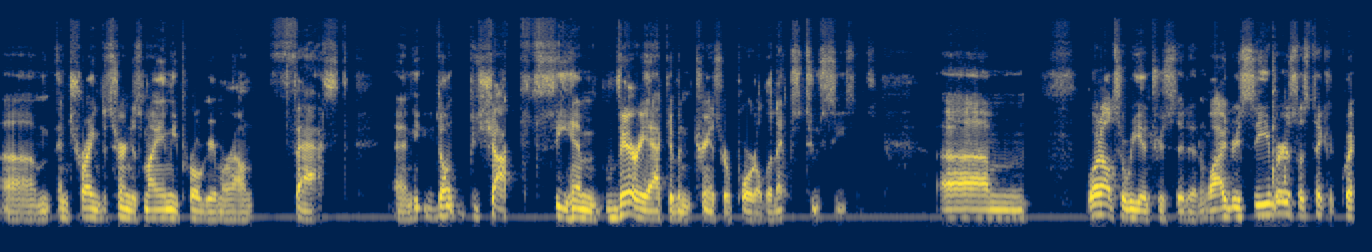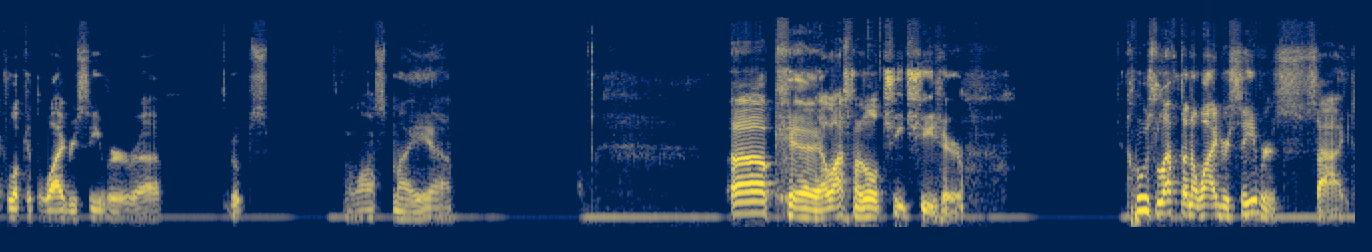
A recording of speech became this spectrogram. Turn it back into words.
um, and trying to turn this Miami program around fast. And he, don't be shocked to see him very active in transfer portal the next two seasons. Um, what else are we interested in? Wide receivers. Let's take a quick look at the wide receiver. Uh, oops, I lost my. Uh, okay, I lost my little cheat sheet here who's left on the wide receivers side?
